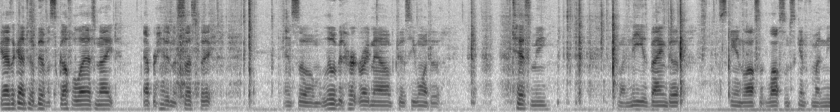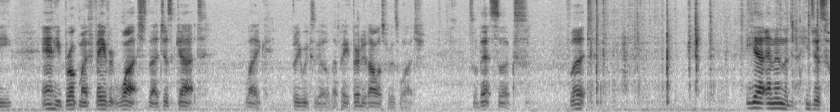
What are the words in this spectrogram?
Guys, I got into a bit of a scuffle last night, apprehending a suspect. And so I'm a little bit hurt right now because he wanted to test me. My knee is banged up. Skin lost lost some skin from my knee. And he broke my favorite watch that I just got like three weeks ago. I paid thirty dollars for this watch. So that sucks. But yeah, and then the, he just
